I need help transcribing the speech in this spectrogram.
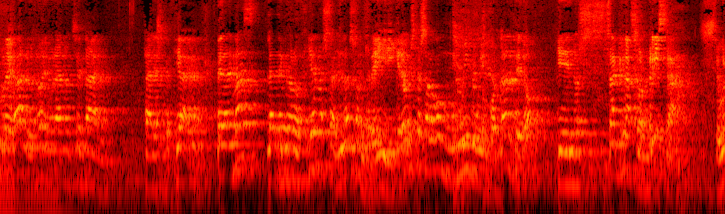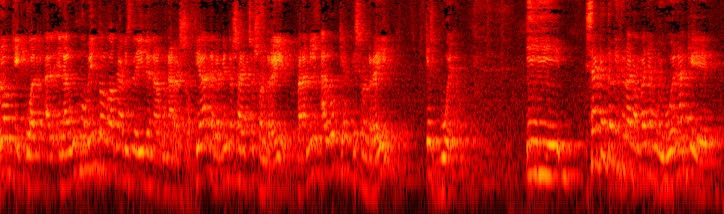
Tuvo sus regalos ¿no? en una noche tan, tan especial. Pero además, la tecnología nos ayuda a sonreír y creo que esto es algo muy, muy importante, ¿no? Que nos saque una sonrisa. Seguro que en algún momento algo que habéis leído en alguna red social de repente os ha hecho sonreír. Para mí, algo que hace sonreír es bueno. Y Shackleton hizo una campaña muy buena que,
